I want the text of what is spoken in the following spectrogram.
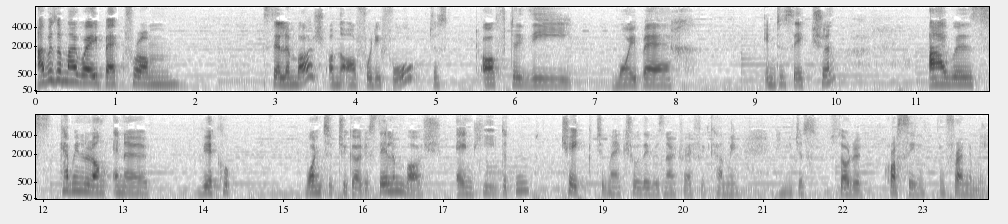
I was on my way back from Stellenbosch on the R44, just after the Mooiberg intersection. I was coming along and a vehicle wanted to go to Stellenbosch and he didn't check to make sure there was no traffic coming and he just started crossing in front of me.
